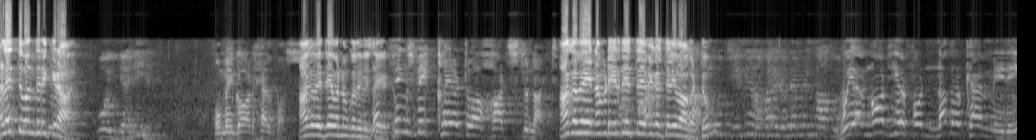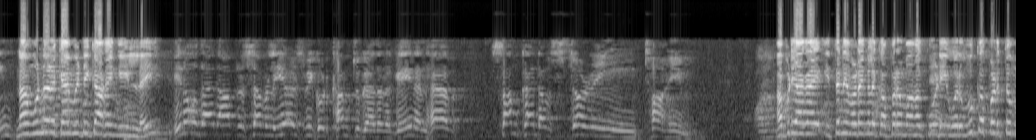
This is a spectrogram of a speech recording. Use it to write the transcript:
அழைத்து வந்திருக்கிறார் Oh may God help us. ஆகவே தேவன் நமக்கு உதவி செய்யட்டும். Let things be clear to our hearts tonight. ஆகவே நம்முடைய இதய தேவைகள் தெளிவாகட்டும். We are not here for another camp meeting. நாம் இன்னொரு கேம்ப் மீட்டிங்காக இங்கே இல்லை. You know that after several years we could come together again and have some kind of stirring time. அப்படியாக இத்தனை வருடங்களுக்கு அப்புறமாக கூடி ஒரு ஊக்கப்படுத்தும்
